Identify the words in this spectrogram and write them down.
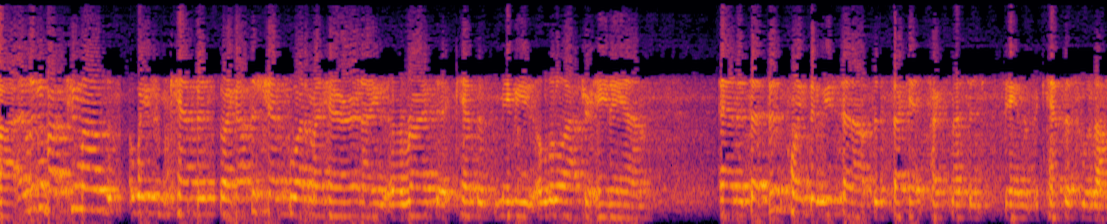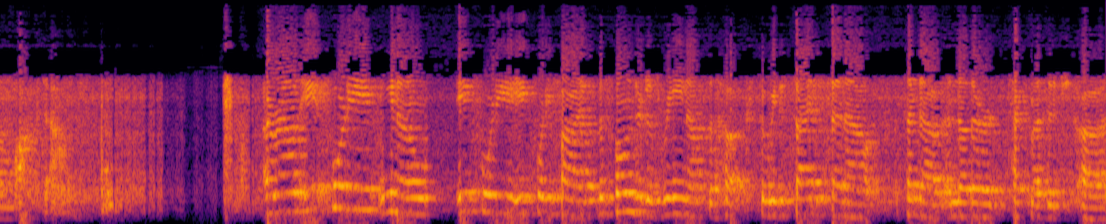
Uh, I live about two miles away from campus, so I got the shampoo out of my hair and I arrived at campus maybe a little after 8 a.m. And it's at this point that we sent out the second text message saying that the campus was on lockdown. Around 8:40, you know, 8:40, 8:45, the phones are just ringing off the hook. So we decided to send out send out another text message uh,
